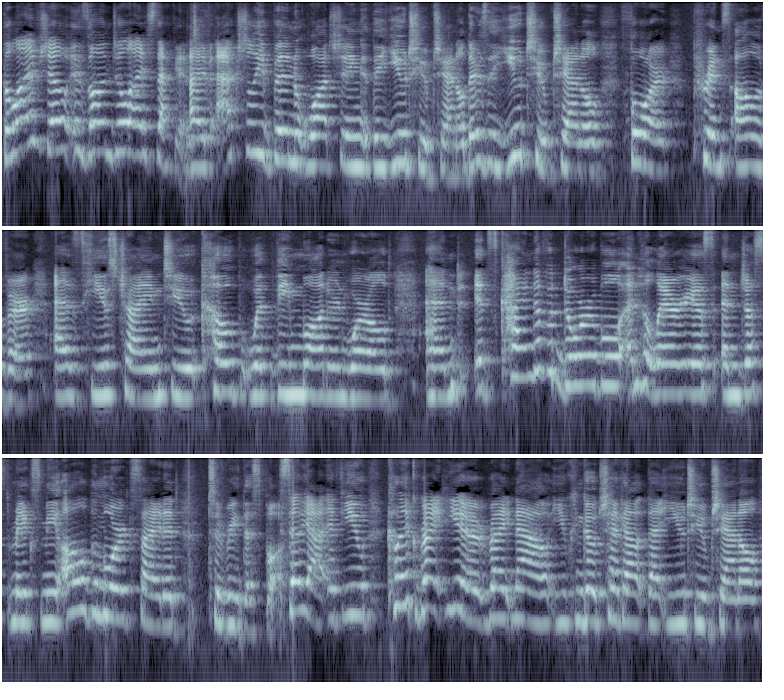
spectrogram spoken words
the live show is on July 2nd. I've actually been watching the YouTube channel. There's a YouTube channel for Prince Oliver as he is trying to cope with the modern world and it's kind of adorable and hilarious and just makes me all the more excited to read this book. So yeah, if you click right here, right now, you can go check out that YouTube channel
